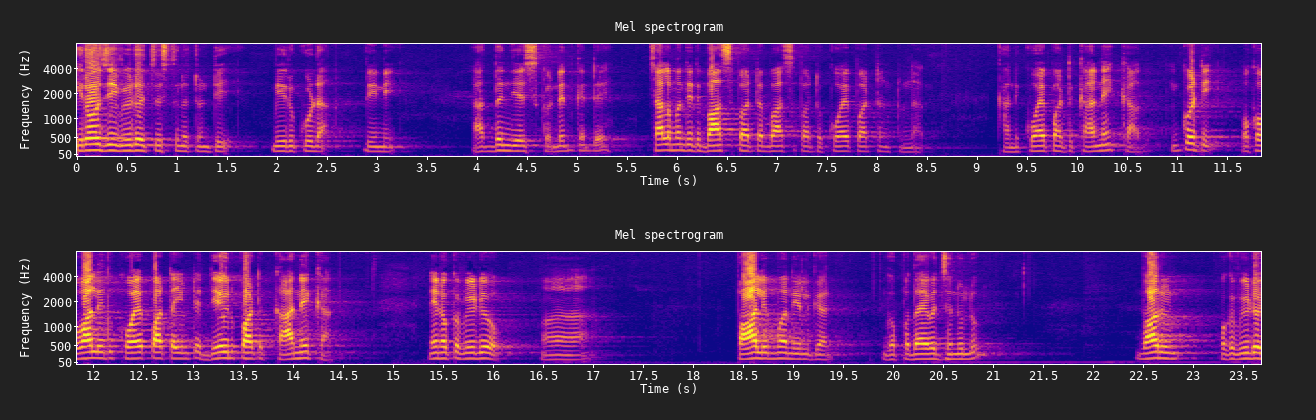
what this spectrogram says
ఈరోజు ఈ వీడియో చూస్తున్నటువంటి మీరు కూడా దీన్ని అర్థం చేసుకోండి. ఎందుకంటే చాలామంది ఇది బాసపాట బాసపాట కోయపాట అంటున్నారు. కానీ కోయపాట కానే కాదు. ఇంకోటి ఒకవేళ ఇది కోయపాట అయి ఉంటే దేవుని పాట కానే కాదు. నేను ఒక వీడియో పాలిమ్మనీల్ గారు గొప్ప దైవజనులు వారు ఒక వీడియో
